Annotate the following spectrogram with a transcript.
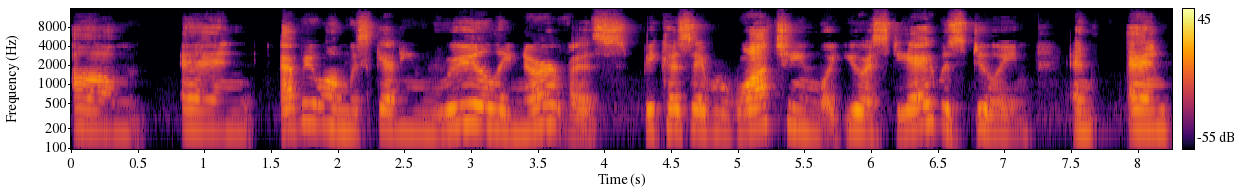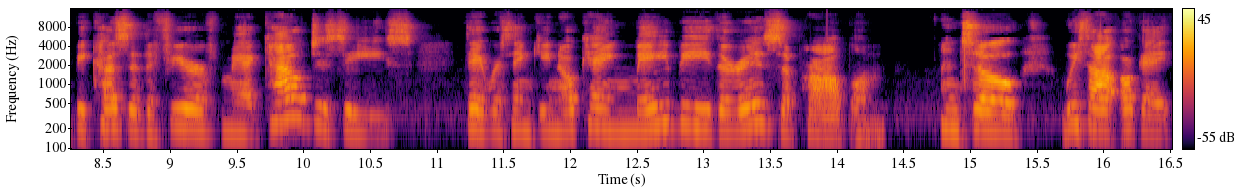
um, and everyone was getting really nervous because they were watching what USDA was doing and and because of the fear of mad cow disease they were thinking okay maybe there is a problem. And so we thought okay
